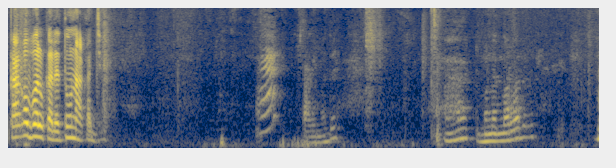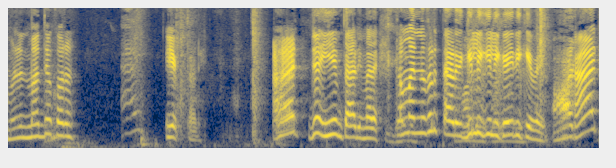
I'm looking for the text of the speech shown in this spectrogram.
કાકો ભલ કરે તું ના કરજે. મને માધ્ય કરે એક તાળી. હા જો એમ તાળી મારે. તમને થોડી તાળી ગીલી ગીલી કરી કેવાય હાટ.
